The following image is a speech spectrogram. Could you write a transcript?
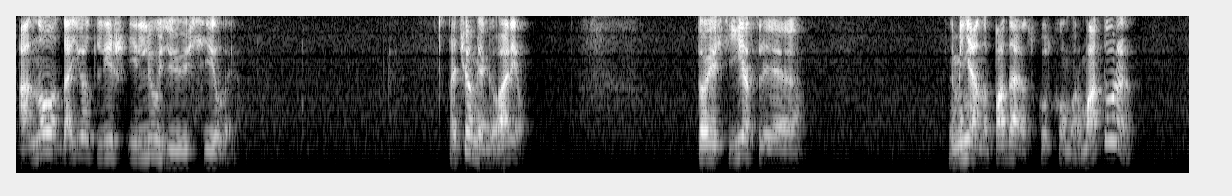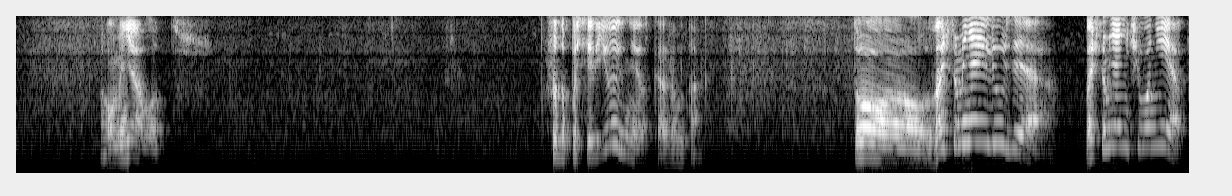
оно дает лишь иллюзию силы. О чем я говорил? То есть, если на меня нападают с куском арматуры, а у меня вот что-то посерьезнее, скажем так, то значит у меня иллюзия, значит у меня ничего нет.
